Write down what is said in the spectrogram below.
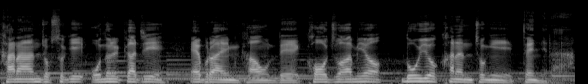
가나안 족속이 오늘까지 에브라임 가운데 거주하며 노역하는 종이 되니라.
